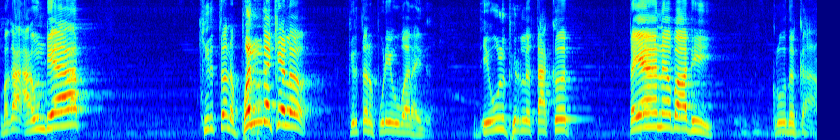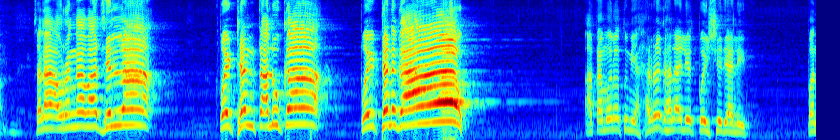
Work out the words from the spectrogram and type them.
बघा औंड्यात कीर्तन बंद केलं. कीर्तन पुढे उभा राहिलं. देऊळ फिरलं ताकद. तयान बाधी क्रोध काम. चला औरंगाबाद जिल्हा पैठण तालुका पैठण गाव. आता मला तुम्ही हर घालायलेत पैसे द्यालेत पण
